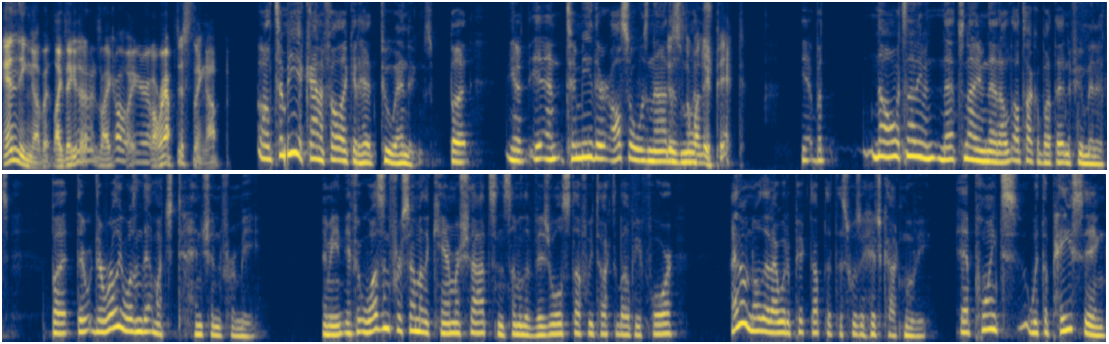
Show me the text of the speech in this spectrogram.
ending of it. Like they like, oh, you're gonna wrap this thing up. Well, to me, it kind of felt like it had two endings, but you know, and to me, there also was not this as is the much. one they picked. Yeah, but no, it's not even. That's not even that. I'll, I'll talk about that in a few minutes. But there, there really wasn't that much tension for me. I mean, if it wasn't for some of the camera shots and some of the visual stuff we talked about before, I don't know that I would have picked up that this was a Hitchcock movie. At points with the pacing,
